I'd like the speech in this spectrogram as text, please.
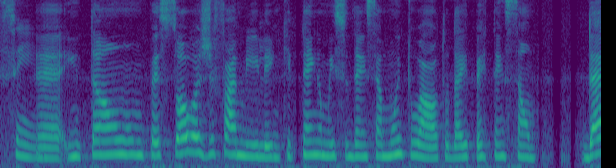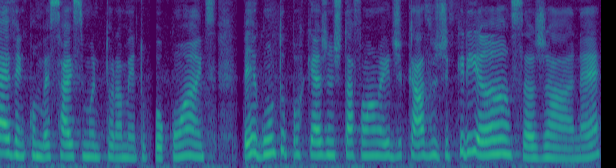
Sim. É, então, pessoas de família em que tem uma incidência muito alta da hipertensão devem começar esse monitoramento um pouco antes? Pergunto porque a gente está falando aí de casos de crianças já, né,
